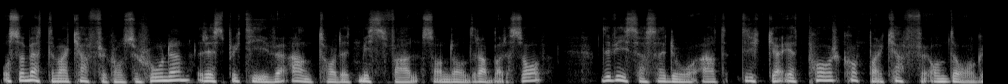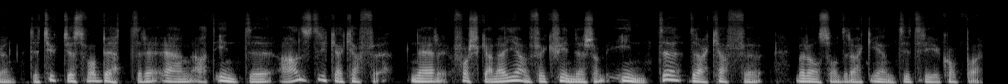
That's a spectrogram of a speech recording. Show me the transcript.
och så mätte man kaffekonsumtionen respektive antalet missfall som de drabbades av. Det visade sig då att dricka ett par koppar kaffe om dagen, det tycktes vara bättre än att inte alls dricka kaffe. När forskarna jämför kvinnor som inte drack kaffe med de som drack en till tre koppar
